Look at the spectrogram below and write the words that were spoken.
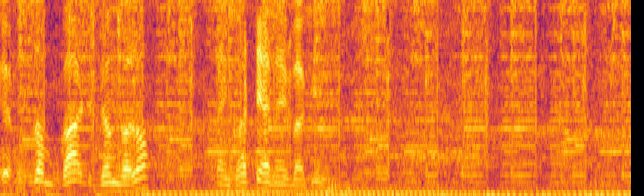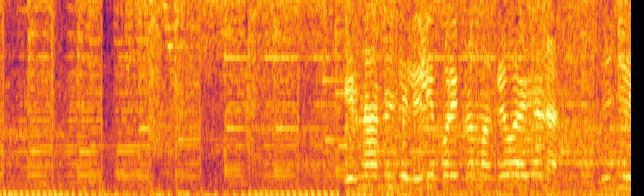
એકદમ ગાઢ જંગલ હો. કઈ ઘટ્યા નહીં બાકી. ગિરનારની જે લીલી પરિક્રમા કહેવાય છે ને બીજી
